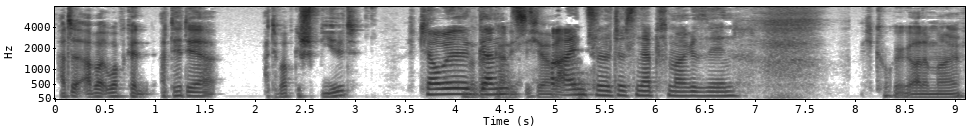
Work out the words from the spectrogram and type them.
hatte aber überhaupt kein, hat der, der, hat der überhaupt gespielt? Ich glaube, ganz vereinzelte Snaps mal gesehen. Ich gucke gerade mal.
